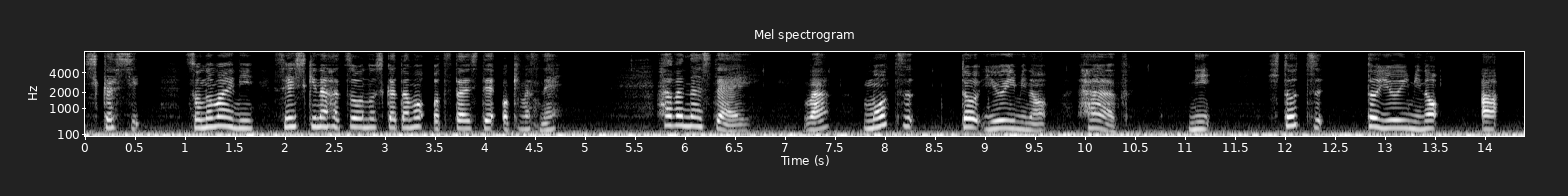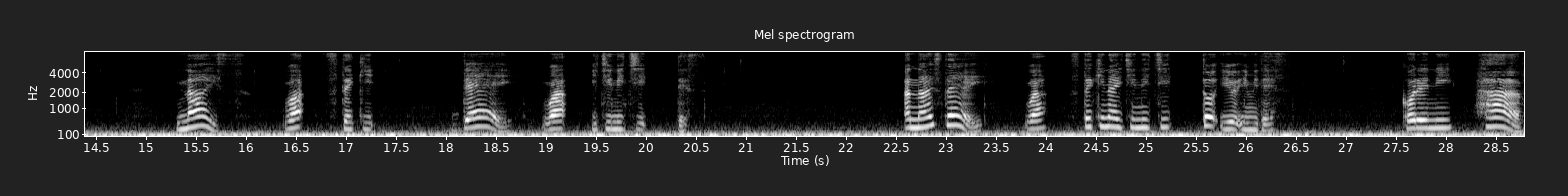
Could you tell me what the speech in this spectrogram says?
しかし、その前に正式な発音の仕方もお伝えしておきますね。Have a nice day は持つという意味の have に一つという意味の a nice は素敵 day は一日です。A nice day は素敵な一日という意味です。これに have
